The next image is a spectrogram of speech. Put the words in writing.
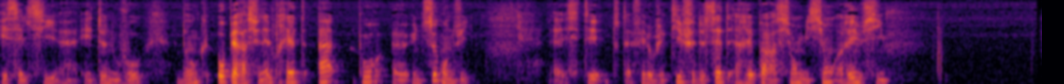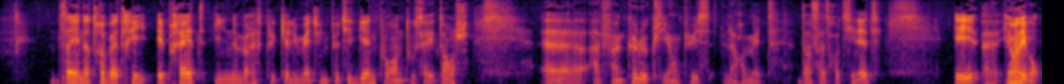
et celle-ci est de nouveau donc opérationnelle, prête à, pour une seconde vie. Euh, c'était tout à fait l'objectif de cette réparation mission réussie. Ça y est, notre batterie est prête. Il ne me reste plus qu'à lui mettre une petite gaine pour rendre tout ça étanche, euh, afin que le client puisse la remettre dans sa trottinette. Et, euh, et on est bon.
